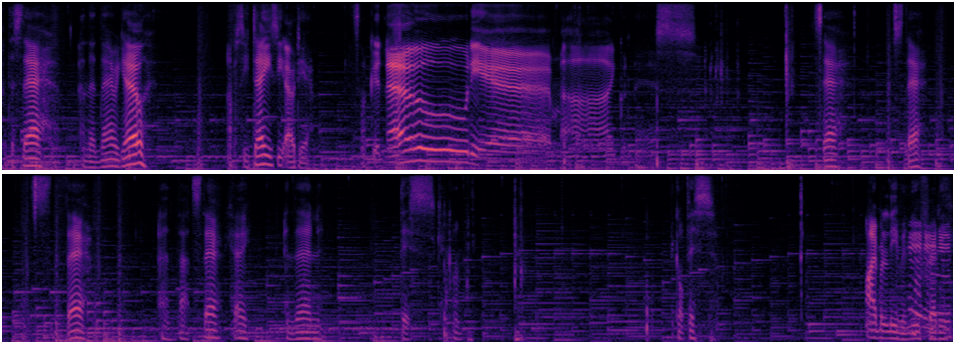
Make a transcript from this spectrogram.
Put this there, and then there we go. Upsy daisy. Oh dear. It's not good. No, dear. My goodness. It's there. It's there. It's there. And that's there. Okay. And then this. Okay, come on. I got this. I believe in you, hmm. Freddy.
